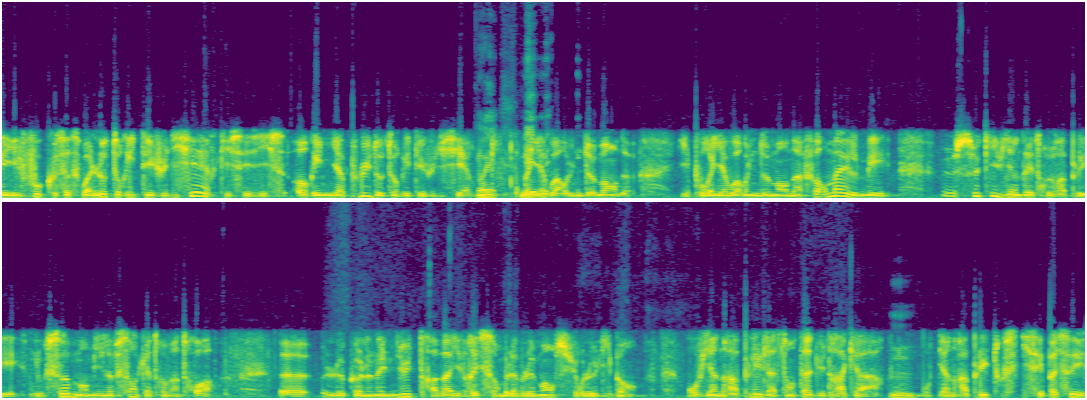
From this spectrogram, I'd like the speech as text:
Il faut que ce soit l'autorité judiciaire qui saisisse. Or, il n'y a plus d'autorité judiciaire. il pourrait y avoir une demande. Il pourrait y avoir une demande informelle, mais ce qui vient d'être rappelé, nous sommes en 1983. Euh, le colonel Nut travaille vraisemblablement sur le Liban. On vient de rappeler l'attentat du Drakkar. Hmm. On vient de rappeler tout ce qui s'est passé.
